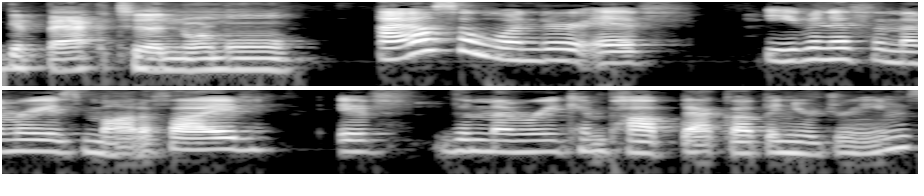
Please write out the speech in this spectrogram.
get back to normal. I also wonder if even if a memory is modified, if the memory can pop back up in your dreams.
